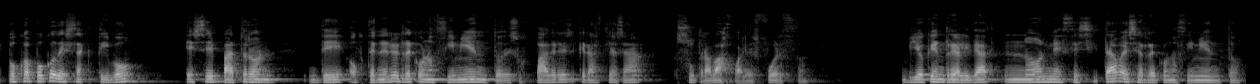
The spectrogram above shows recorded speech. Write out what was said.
y poco a poco desactivó ese patrón de obtener el reconocimiento de sus padres gracias a su trabajo, al esfuerzo. Vio que en realidad no necesitaba ese reconocimiento,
